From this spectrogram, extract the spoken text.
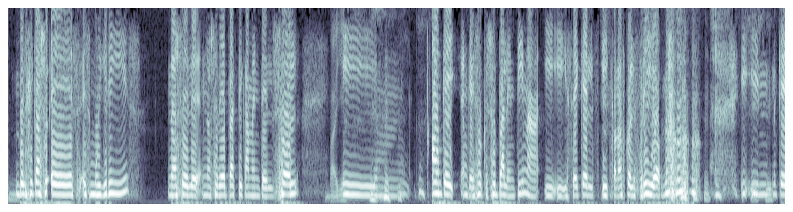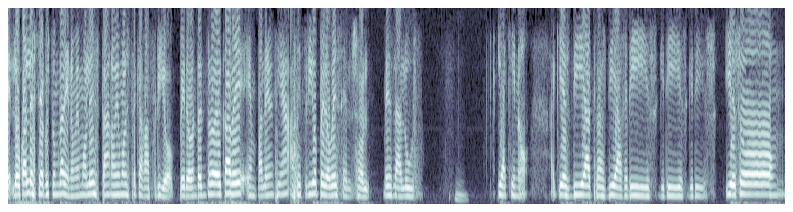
Bélgica es, es, muy gris, no se, le- no se ve prácticamente el sol. Vaya. Y mm, aunque, aunque eso, que soy palentina y, y sé que el, y conozco el frío, ¿no? y, Sí, y que lo cual estoy acostumbrada y no me molesta, no me molesta que haga frío, pero dentro de cabe, en Palencia hace frío, pero ves el sol, ves la luz. Y aquí no, aquí es día tras día gris, gris, gris. Y eso,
